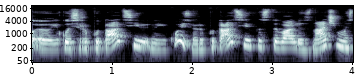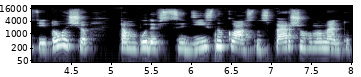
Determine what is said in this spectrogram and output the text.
е, якоїсь репутації, не якоїсь, а репутації фестивалю, значимості і того, що там буде все дійсно класно з першого моменту.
